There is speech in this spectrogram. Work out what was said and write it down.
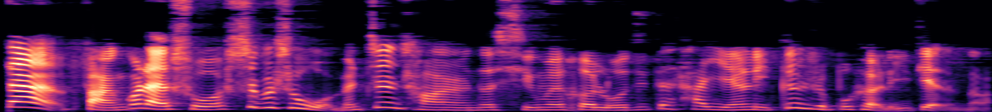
但反过来说，是不是我们正常人的行为和逻辑在他眼里更是不可理解的呢？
